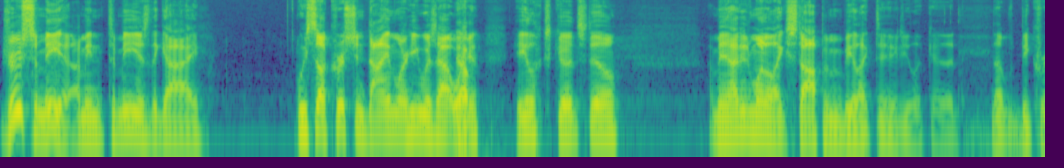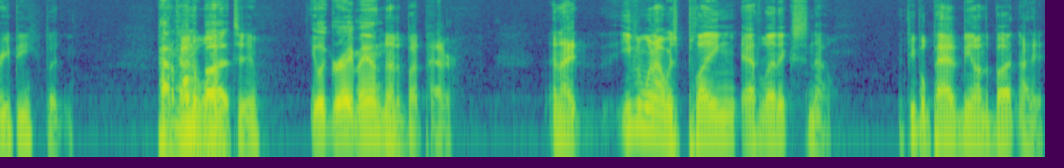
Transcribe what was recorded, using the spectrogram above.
Dru Samia, I mean, to me is the guy. We saw Christian Daimler. He was out Yep. working. He looks good still. I mean, I didn't want to like stop him and be like, "Dude, you look good." That would be creepy, but Pat him on the butt. to. You look great, man. I'm not a butt patter, and I even when I was playing athletics, no. If people patted me on the butt, I did.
